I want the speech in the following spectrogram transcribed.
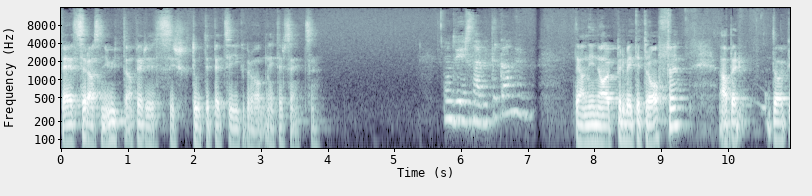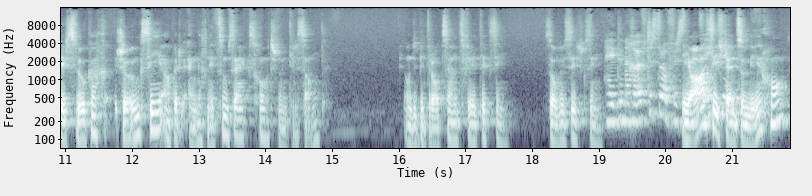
besser als nichts, aber es ist, tut die Beziehung überhaupt nicht ersetzen. Und wie ist es dann weitergegangen? Dann habe ich noch jemanden wieder getroffen, aber dort war es wirklich schön, gewesen, aber eigentlich nicht zum Sex gekommen, das ist interessant. Und ich war trotzdem zufrieden. Gewesen, so wie es war. Habt ihr noch öfters getroffen? Ja, sie ist dann zu mir gekommen.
